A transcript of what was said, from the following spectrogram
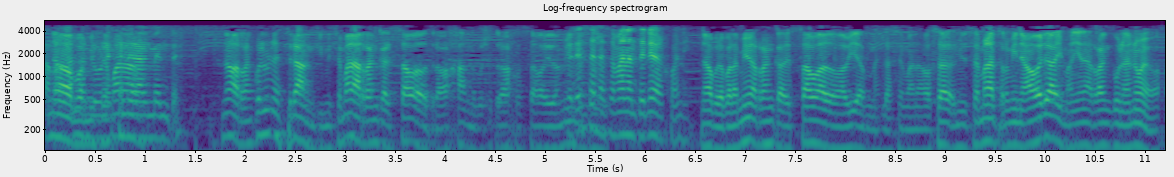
nos No, pues lunes semana- generalmente. No, arrancó el lunes tranqui. Mi semana arranca el sábado trabajando, porque yo trabajo sábado y domingo. Pero esa es la semana anterior, Juani. No, pero para mí arranca de sábado a viernes la semana. O sea, mi semana termina ahora y mañana arranca una nueva.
